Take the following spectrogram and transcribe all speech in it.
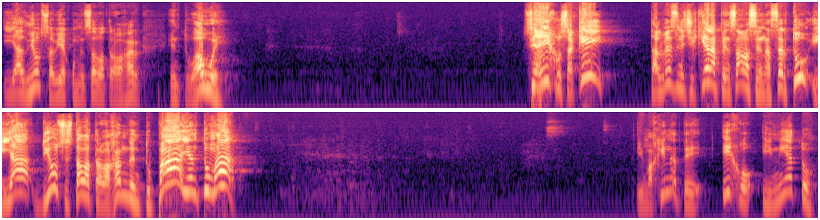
Y ya Dios había comenzado a trabajar en tu abue. Si hay hijos aquí, tal vez ni siquiera pensabas en nacer tú y ya Dios estaba trabajando en tu pa y en tu ma. Imagínate, hijo y nieto,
